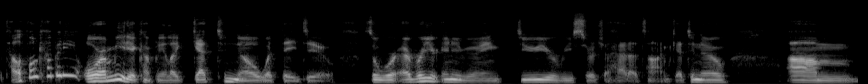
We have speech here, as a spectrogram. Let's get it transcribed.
a telephone company or a media company. Like get to know what they do. So wherever you're interviewing, do your research ahead of time. Get to know um,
